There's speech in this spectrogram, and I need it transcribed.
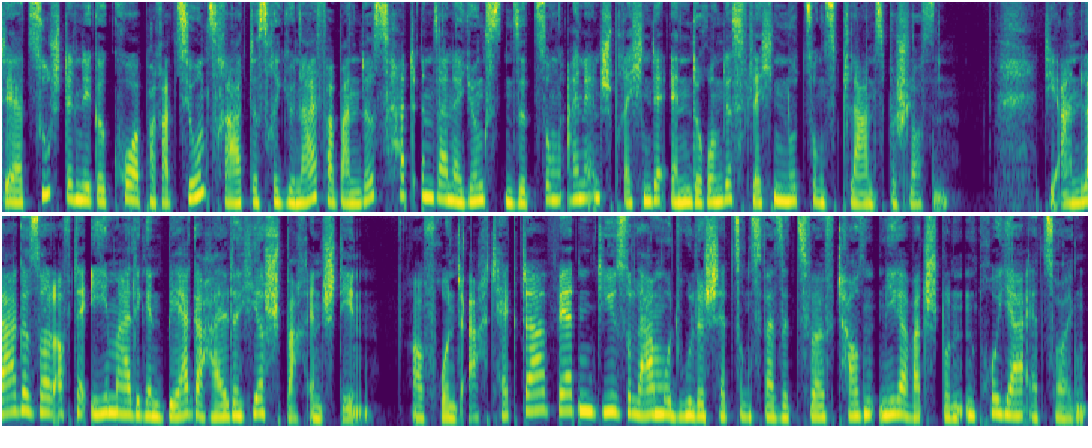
Der zuständige Kooperationsrat des Regionalverbandes hat in seiner jüngsten Sitzung eine entsprechende Änderung des Flächennutzungsplans beschlossen. Die Anlage soll auf der ehemaligen Bergehalde Hirschbach entstehen. Auf rund acht Hektar werden die Solarmodule schätzungsweise 12.000 Megawattstunden pro Jahr erzeugen.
